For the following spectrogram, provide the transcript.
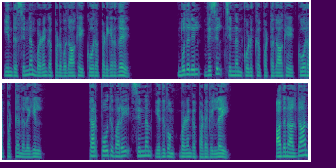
இந்த சின்னம் வழங்கப்படுவதாக கூறப்படுகிறது. முதலில் விசில் சின்னம் கொடுக்கப்பட்டதாக கூறப்பட்ட நிலையில் தற்போது வரை சின்னம் எதுவும் வழங்கப்படவில்லை. அதனால்தான்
